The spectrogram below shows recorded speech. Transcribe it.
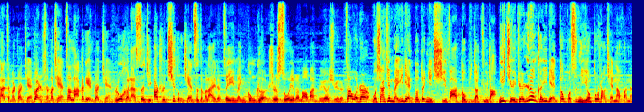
该怎么赚钱，赚什么钱，在哪个点赚钱，如何来设计二十七种钱是怎么来的？这一门功课是所有的老板都要学的。在我这儿，我相信每一点都对你启发都比较巨大。你解决任何一点都不是你用多少钱来换来，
